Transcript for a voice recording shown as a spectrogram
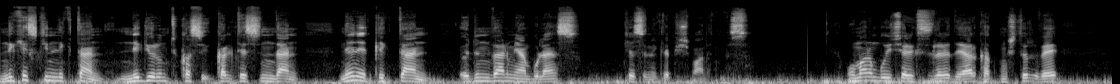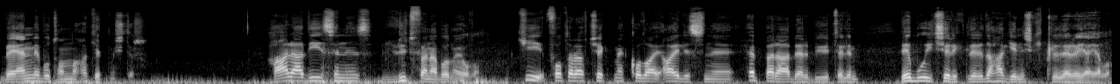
ne keskinlikten, ne görüntü kalitesinden, ne netlikten ödün vermeyen bu lens kesinlikle pişman etmez. Umarım bu içerik sizlere değer katmıştır ve beğenme butonunu hak etmiştir. Hala değilseniz lütfen abone olun. Ki fotoğraf çekmek kolay ailesini hep beraber büyütelim ve bu içerikleri daha geniş kitlelere yayalım.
